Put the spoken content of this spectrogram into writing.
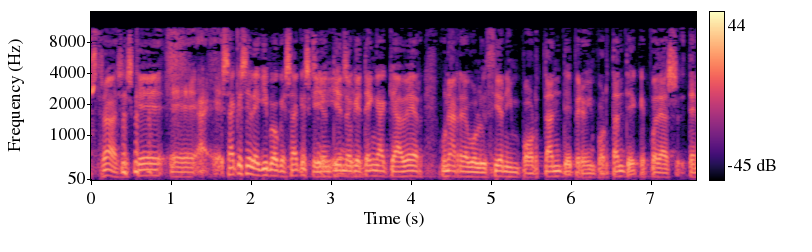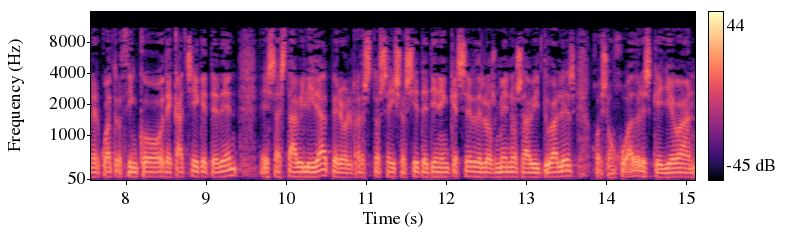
Ostras, es que eh, saques el equipo que saques, que Sí, yo entiendo sí. que tenga que haber una revolución importante, pero importante, que puedas tener cuatro o cinco de caché que te den esa estabilidad, pero el resto seis o siete tienen que ser de los menos habituales. Joder, son jugadores que llevan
